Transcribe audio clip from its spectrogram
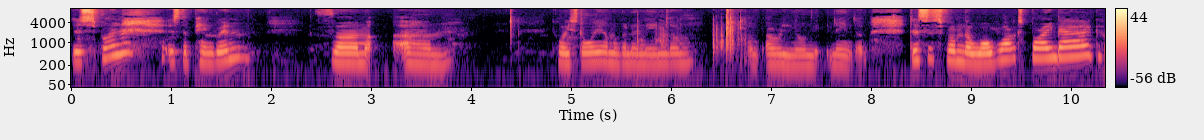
This one is the penguin from um, Toy Story. I'm gonna name them. I already know name them. This is from the Roblox blind bag.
